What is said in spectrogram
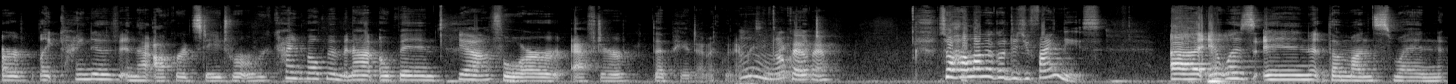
or like kind of in that awkward stage where we're kind of open but not open Yeah. for after the pandemic when everything Mm, okay. reopened. Okay. So, how long ago did you find these? Uh, it was in the months when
